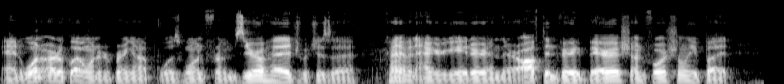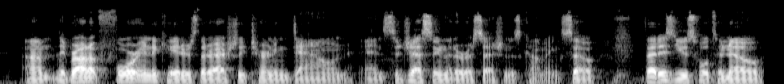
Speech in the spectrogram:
And one article I wanted to bring up was one from Zero Hedge, which is a kind of an aggregator, and they're often very bearish, unfortunately, but um, they brought up four indicators that are actually turning down and suggesting that a recession is coming. So that is useful to know.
